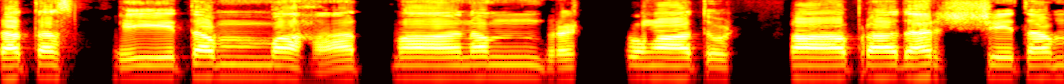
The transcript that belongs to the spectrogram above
ತತಸ್ಥೇತಂ ಮಹಾತ್ಮಾನಂ ದೃಷ್ಟ ತುಷ್ಟಾ ಪ್ರದರ್ಶಿತಂ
